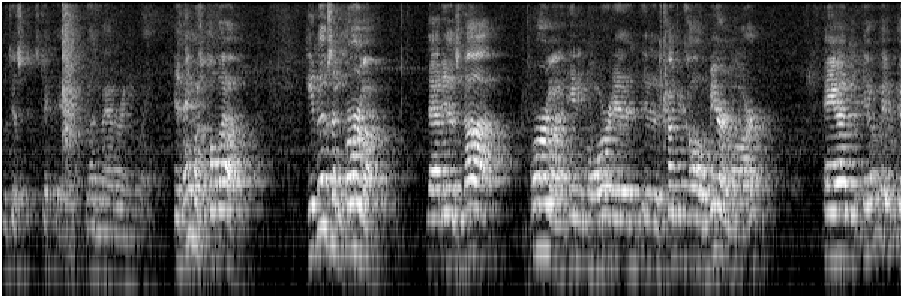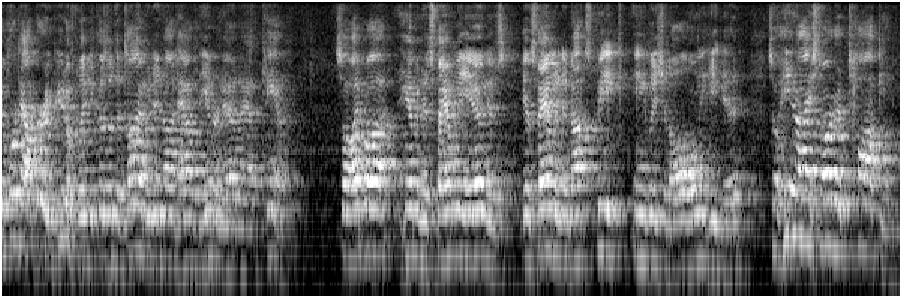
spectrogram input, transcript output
We'll just stick there. Doesn't matter anyway. His name was Palel. He lives in Burma. That is not Burma anymore. It is, it is a country called Myanmar. And it, it, it, worked out very beautifully because at the time we did not have the internet at camp. So I brought him and his family in. His, his family did not speak English at all, only he did. So he and I started talking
